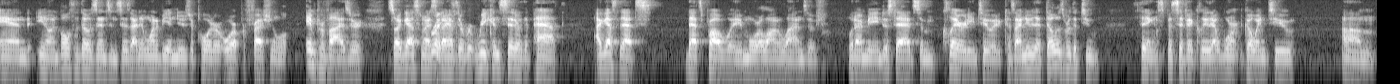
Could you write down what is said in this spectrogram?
And you know, in both of those instances, I didn't want to be a news reporter or a professional improviser. So I guess when I said right. I have to re- reconsider the path, I guess that's that's probably more along the lines of what I mean, just to add some clarity to it, because I knew that those were the two things specifically that weren't going to. Um,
